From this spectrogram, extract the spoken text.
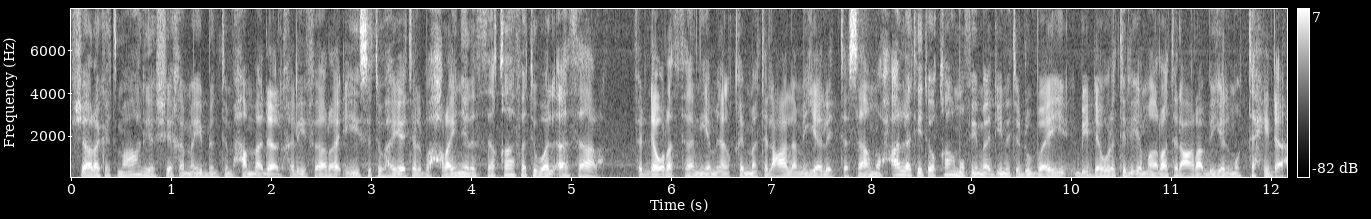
شاركت معالي الشيخ مي بنت محمد الخليفة رئيسة هيئة البحرين للثقافة والآثار في الدورة الثانية من القمة العالمية للتسامح التي تقام في مدينة دبي بدولة الإمارات العربية المتحدة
